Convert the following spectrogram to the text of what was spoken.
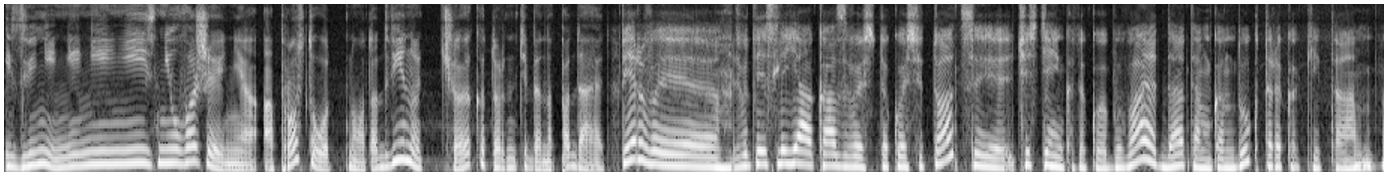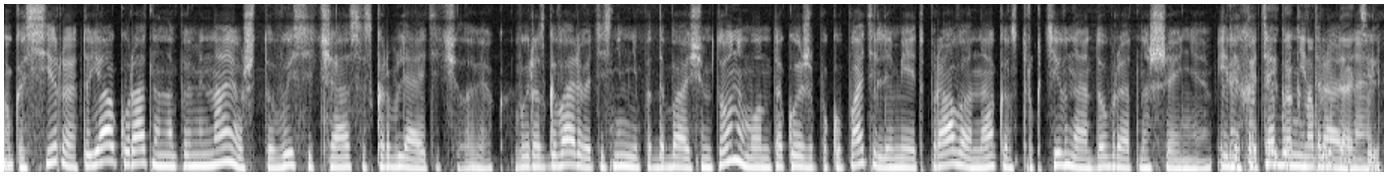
извини, не, не, не из неуважения, а просто вот ну, отодвинуть человека, который на тебя нападает. Первые, вот если я оказываюсь в такой ситуации, частенько такое бывает, да, там кондукторы какие-то, кассиры, то я аккуратно напоминаю, что вы сейчас оскорбляете человека. Вы разговариваете с ним неподобающим тоном, он такой же покупатель, имеет право на конструктивное, доброе отношение. Или Это хотя бы нейтральное. Наблюдатель.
